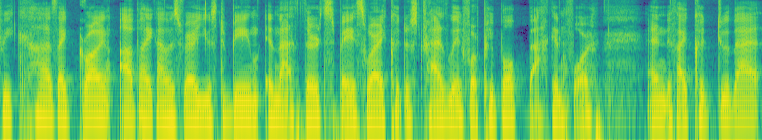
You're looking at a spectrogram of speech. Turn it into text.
because like growing up, like I was very used to being in that third space where I could just translate for people back and forth. And if I could do that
